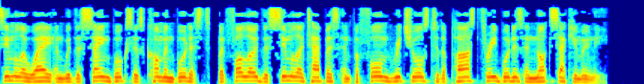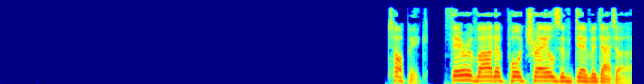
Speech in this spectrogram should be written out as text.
similar way and with the same books as common Buddhists, but followed the similar tapas and performed rituals to the past three Buddhas and not Sakyamuni. Theravada portrayals of Devadatta.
